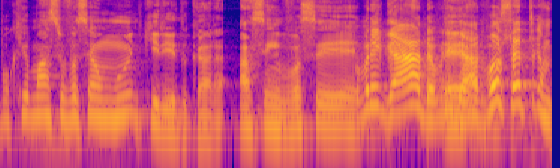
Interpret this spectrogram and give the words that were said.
Porque, Márcio, você é muito querido, cara. Assim, você. Obrigado, obrigado. Você, tam-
